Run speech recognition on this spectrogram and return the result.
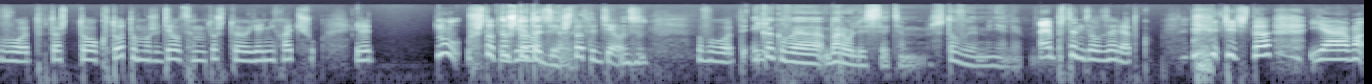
Вот, потому что кто-то может делать со мной то, что я не хочу. Или, ну, что-то ну, делать. Что-то делать. Что-то делать. Угу. Вот. И, и как вы боролись с этим? Что вы меняли? А я постоянно делала зарядку. Чуть что, я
